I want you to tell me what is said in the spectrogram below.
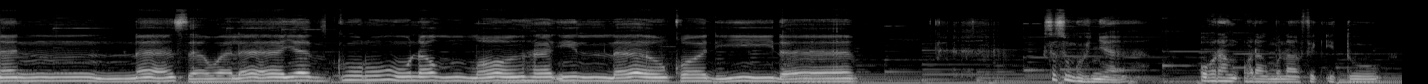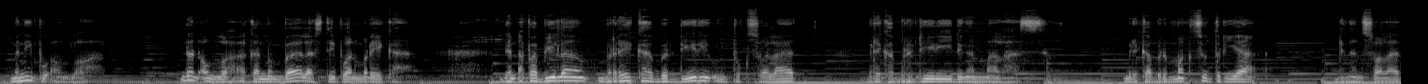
الناس ولا يذكرون الله إلا قليلا Sesungguhnya orang-orang munafik itu menipu Allah dan Allah akan membalas tipuan mereka. Dan apabila mereka berdiri untuk sholat, mereka berdiri dengan malas. Mereka bermaksud riak dengan sholat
